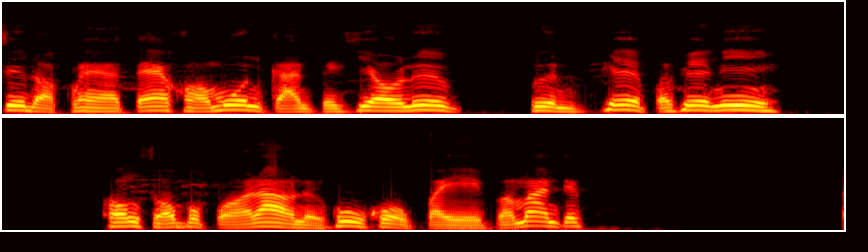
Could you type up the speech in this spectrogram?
ซื้อดอกแน่แต่ข้อมูลการไปเที่ยวหรือ พื้นเพศประเภทนี้ของสปปลาวเนี่ยคู่โคกไปประมาณจะไป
